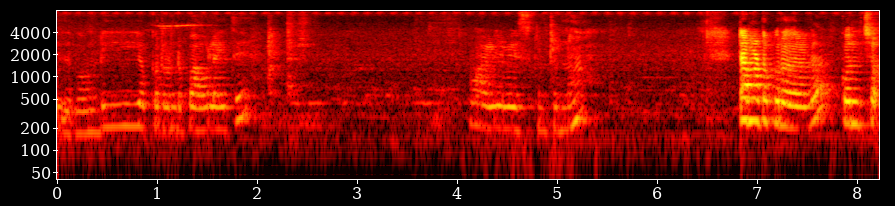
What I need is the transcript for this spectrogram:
ఇదిగోండి ఒక రెండు పావులు అయితే ఆయిల్ వేసుకుంటున్నా. టమాటా కూర కదా కొంచెం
